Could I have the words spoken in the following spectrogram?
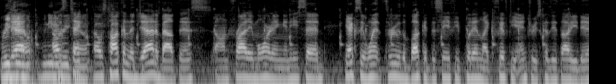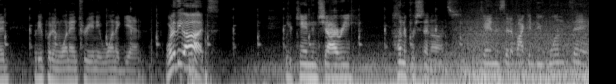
Recount. Jad, we need I was recount. I was talking to Jad about this on Friday morning, and he said he actually went through the bucket to see if he put in like 50 entries because he thought he did, but he put in one entry and he won again. What are the odds? For Camden Shirey, 100% odds. Camden said if I can do one thing,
